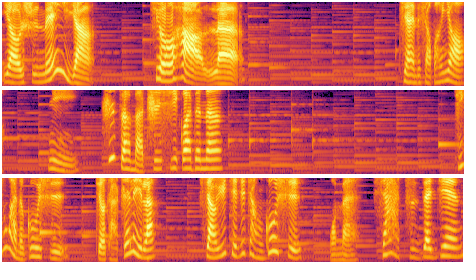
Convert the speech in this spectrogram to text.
要是那样就好了，亲爱的小朋友。你是怎么吃西瓜的呢？今晚的故事就到这里了，小鱼姐姐讲故事，我们下次再见。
